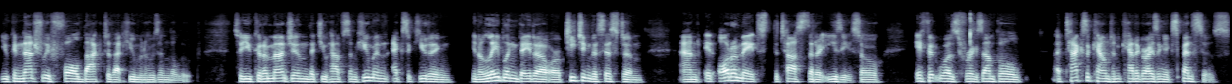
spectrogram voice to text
you can naturally fall back to that human who's in the loop. So, you could imagine that you have some human executing, you know, labeling data or teaching the system, and it automates the tasks that are easy. So, if it was, for example, a tax accountant categorizing expenses,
